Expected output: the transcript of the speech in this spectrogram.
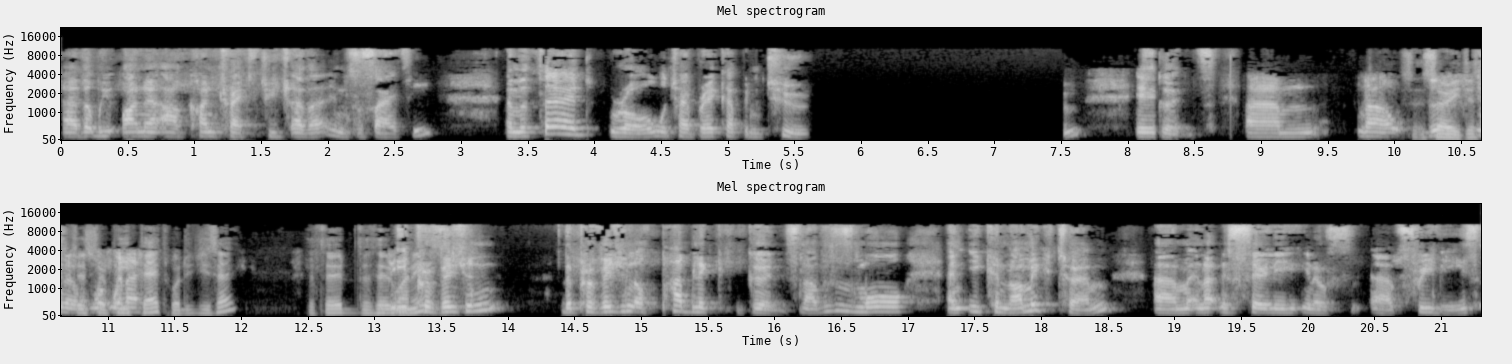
uh, that we honor our contracts to each other in society. And the third role, which I break up in two, is goods. Um, now, So- sorry, just, you know, just repeat I- that. What did you say? The third, the third the one is? provision the provision of public goods. Now, this is more an economic term, um, and not necessarily, you know, f- uh, freebies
